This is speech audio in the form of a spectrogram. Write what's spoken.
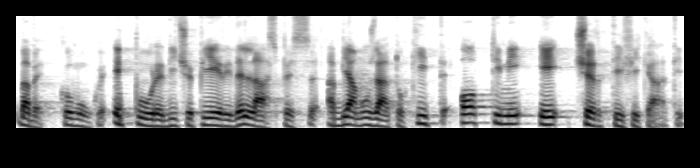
Vabbè, comunque, eppure, dice Pieri dell'Aspes, abbiamo usato kit ottimi e certificati.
